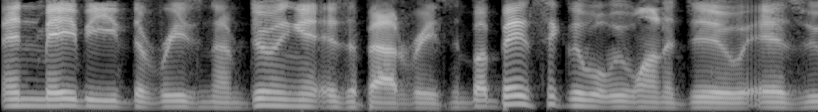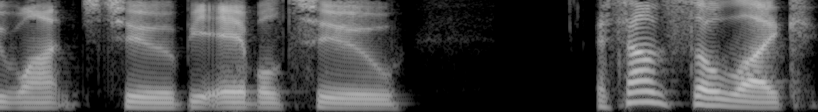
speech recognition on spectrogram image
and maybe the reason I'm doing it is a bad reason, but basically what we want to do is we want to be able to. It sounds so like,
